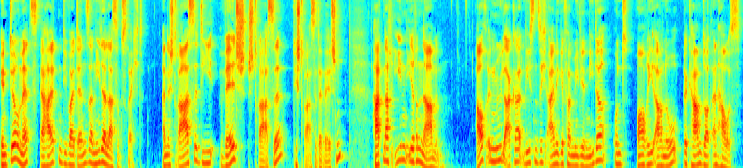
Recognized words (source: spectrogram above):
In Dürmetz erhalten die Waldenser Niederlassungsrecht. Eine Straße, die Welschstraße, die Straße der Welschen, hat nach ihnen ihren Namen. Auch in Mühlacker ließen sich einige Familien nieder und Henri Arnaud bekam dort ein Haus.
